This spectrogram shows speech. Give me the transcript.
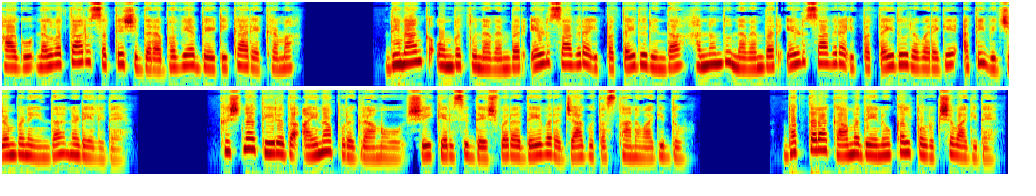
ಹಾಗೂ ನಲವತ್ತಾರು ಸತ್ಯಶಿದ್ದರ ಭವ್ಯ ಭೇಟಿ ಕಾರ್ಯಕ್ರಮ. ದಿನಾಂಕ ಒಂಬತ್ತು ನವೆಂಬರ್ ಎರಡು ಸಾವಿರ ಇಪ್ಪತ್ತೈದರಿಂದ ಹನ್ನೊಂದು ನವೆಂಬರ್ ಎರಡು ಸಾವಿರ ಇಪ್ಪತ್ತೈದರವರೆಗೆ ಅತಿ ವಿಜೃಂಭಣೆಯಿಂದ ನಡೆಯಲಿದೆ. ಕೃಷ್ಣ ತೀರದ ಐನಾಪುರ ಗ್ರಾಮವು ಶ್ರೀ ಕೆರಿಸಿದ್ದೇಶ್ವರ ದೇವರ ಜಾಗೃತ ಸ್ಥಾನವಾಗಿದ್ದು, ಭಕ್ತರ ಕಾಮಧೇನು ಕಲ್ಪವೃಕ್ಷವಾಗಿದೆ.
